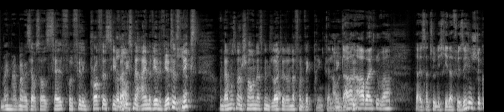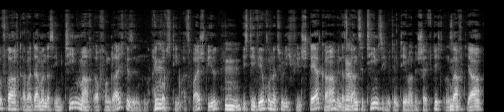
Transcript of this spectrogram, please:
Manchmal hat man das ja auch so self-fulfilling prophecy, genau. weil ich es mir einrede, wird es ja. nichts. Und da muss man schauen, dass man die Leute ja. dann davon wegbringt. Genau, und daran ich, ne? arbeiten wir. Da ist natürlich jeder für sich ein Stück gefragt, aber da man das im Team macht, auch von Gleichgesinnten, mhm. Einkaufsteam als Beispiel, mhm. ist die Wirkung natürlich viel stärker, wenn das ja. ganze Team sich mit dem Thema beschäftigt und mhm. sagt, ja,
